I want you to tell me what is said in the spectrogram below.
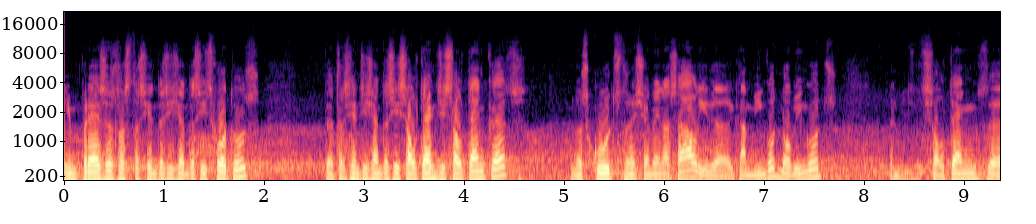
impreses les 366 fotos de 366 saltencs i saltenques, nascuts de naixement a Sal i de, que han vingut, no vinguts, saltencs de,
